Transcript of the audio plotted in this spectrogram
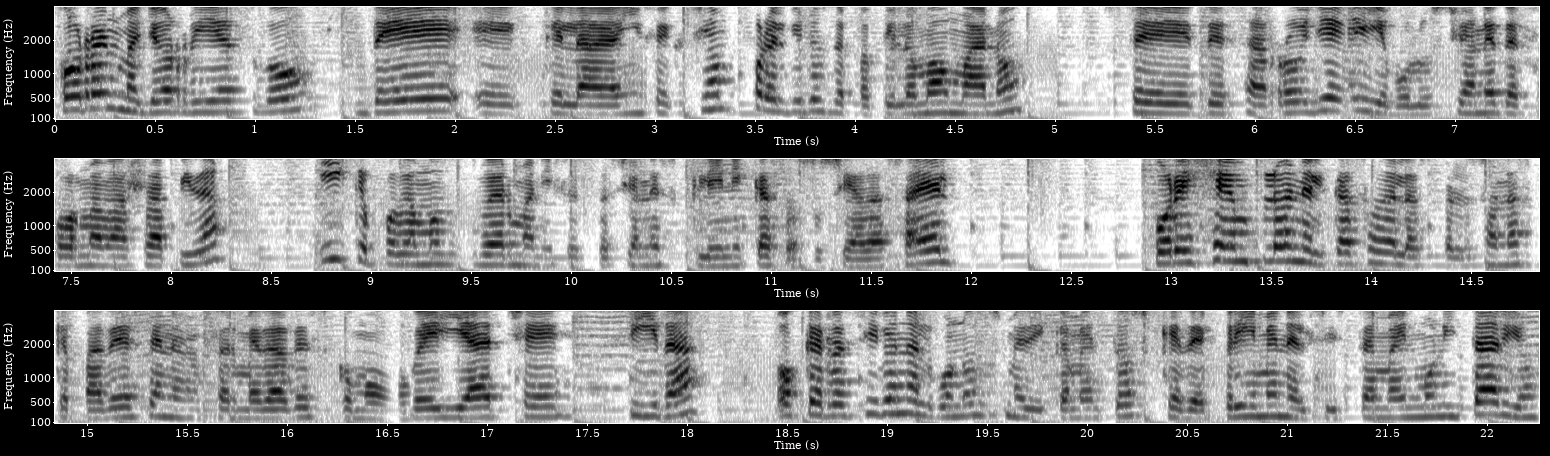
corren mayor riesgo de eh, que la infección por el virus de papiloma humano se desarrolle y evolucione de forma más rápida y que podamos ver manifestaciones clínicas asociadas a él. Por ejemplo, en el caso de las personas que padecen enfermedades como VIH, SIDA o que reciben algunos medicamentos que deprimen el sistema inmunitario,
